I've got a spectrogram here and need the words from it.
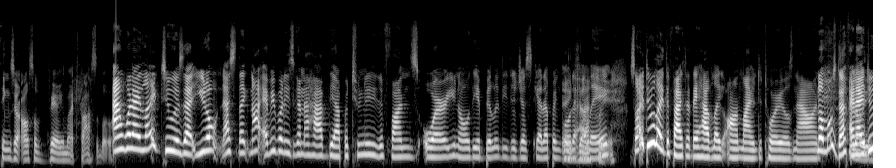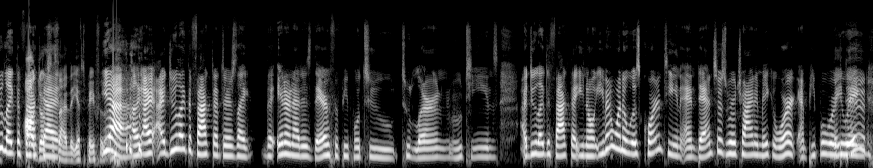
things are also very much possible. And what I like too is that you don't nec- like not everybody's gonna have the opportunity to funds or you know the ability to just get up and go to LA. So I do like the fact that they have like online tutorials now, and No, most definitely. and I do like the all fact jokes that aside that you have to pay for them. yeah, like I I do like the fact that there's like the internet is there for people to to learn routines. I do like the fact that you know even when it was quarantine and dancers were trying to make it work and people were they doing did.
